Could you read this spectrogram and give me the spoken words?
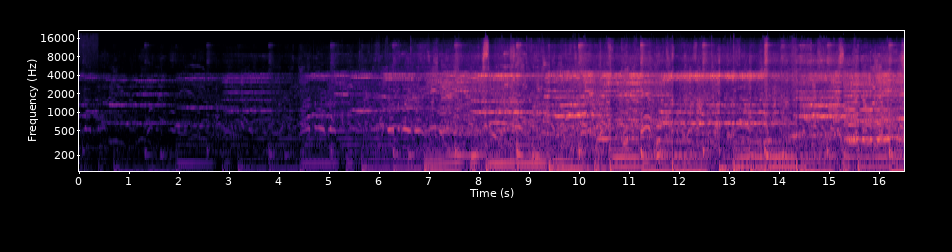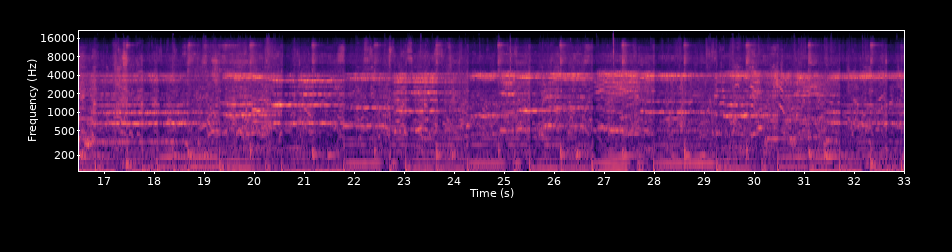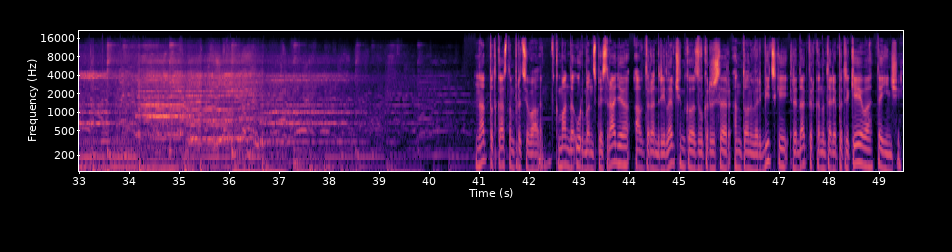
Над подкастом працювали команда Urban Space Radio, автор Андрій Левченко, звукорежисер Антон Вербіцький, редакторка Наталя Петрикеєва та інші.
